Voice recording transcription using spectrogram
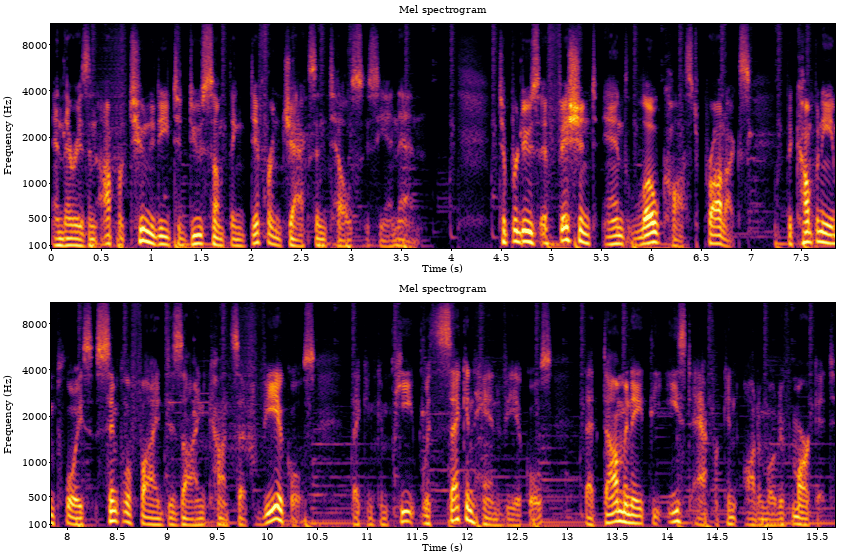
and there is an opportunity to do something different, Jackson tells CNN. To produce efficient and low-cost products, the company employs simplified design concept vehicles that can compete with second-hand vehicles that dominate the East African automotive market.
